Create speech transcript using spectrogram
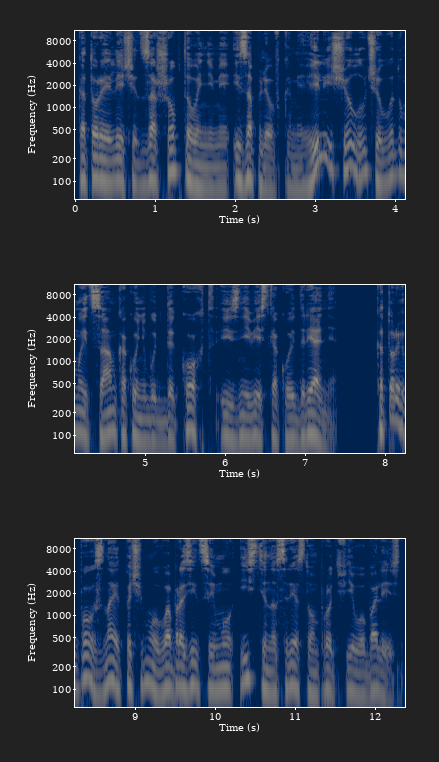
которая лечит зашептываниями и заплевками, или еще лучше выдумает сам какой-нибудь декохт из невесть какой дряни, который бог знает почему вообразится ему истинно средством против его болезни.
